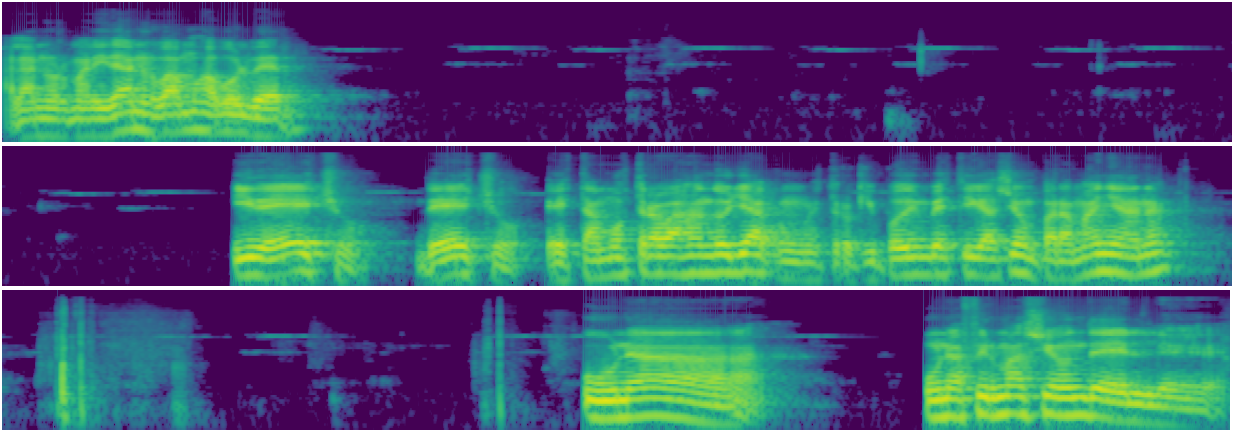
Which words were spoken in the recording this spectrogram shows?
A la normalidad no vamos a volver. Y de hecho, de hecho, estamos trabajando ya con nuestro equipo de investigación para mañana una, una afirmación del, eh,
